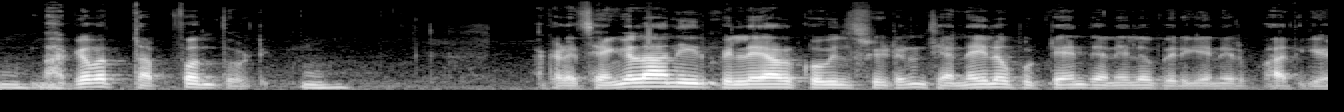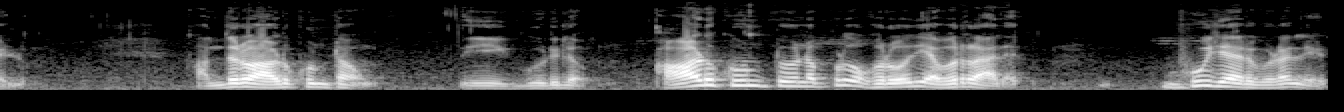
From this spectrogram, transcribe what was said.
భగవత్ తత్వంతో అక్కడ చెంగలానీర్ పిల్లయార్ కోవిల్ స్ట్రీట్ అని చెన్నైలో పుట్టాను చెన్నైలో పెరిగాను పాతికేళ్ళు. అందరూ ఆడుకుంటాం ఈ గుడిలో. ఆడుకుంటున్నప్పుడు ఒకరోజు ఎవరు రాలేదు. పూజారి కూడా లేడు.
